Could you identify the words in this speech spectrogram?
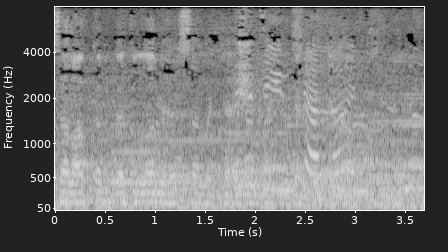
سلام. شاء الله الله من السنة الجايه إن شاء الله.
